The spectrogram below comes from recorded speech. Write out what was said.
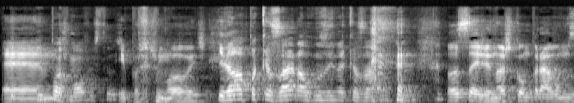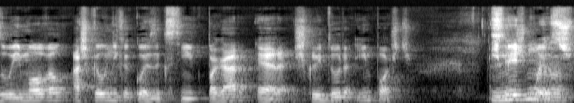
E, um, e para os móveis todos. E para os móveis. E dava para casar, alguns ainda casaram. ou seja, nós comprávamos o imóvel, acho que a única coisa que se tinha que pagar era escritura e impostos. E Sim, mesmo esses,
